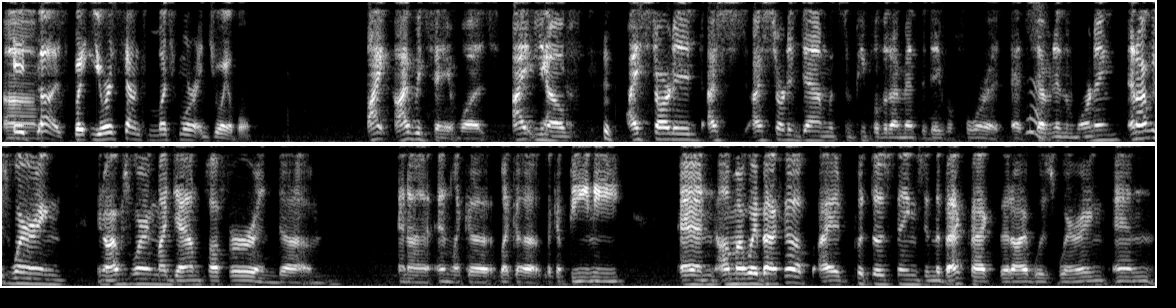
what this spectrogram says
Um, it does, but yours sounds much more enjoyable. I, I would say it was. I you know I started I, I started down with some people that I met the day before at, at Nice. seven in the morning, and I was wearing you know I was wearing my down puffer and um, and a and like a like a like a beanie, and on my way back up, I had put those things in the backpack that I was wearing, and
